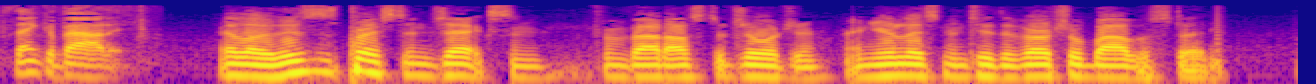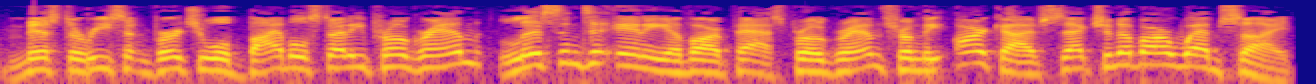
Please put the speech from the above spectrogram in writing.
Think about it. Hello, this is Preston Jackson from Valdosta, Georgia, and you're listening to the Virtual Bible Study. Missed a recent virtual Bible study program? Listen to any of our past programs from the archive section of our website.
